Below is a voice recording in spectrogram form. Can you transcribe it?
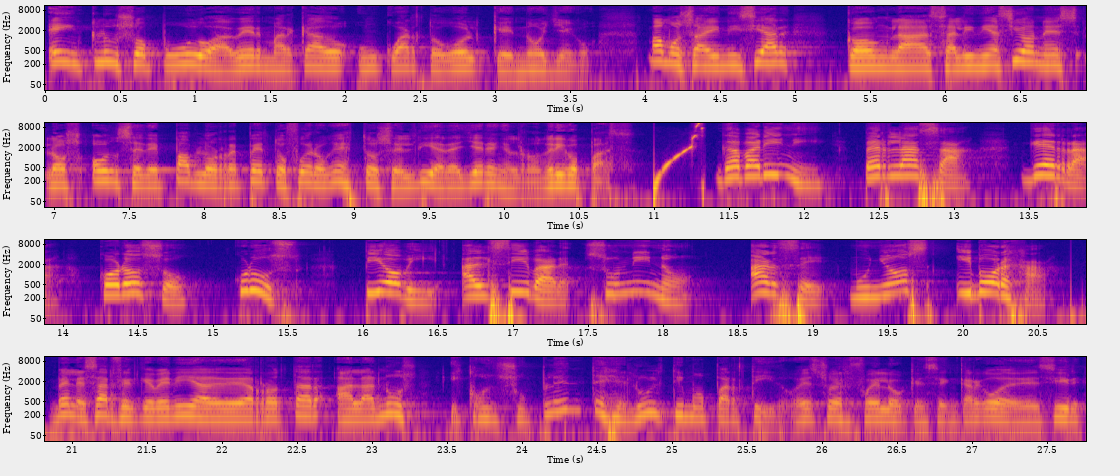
e incluso pudo haber marcado un cuarto gol que no llegó. Vamos a iniciar con las alineaciones. Los 11 de Pablo Repeto fueron estos el día de ayer en el Rodrigo Paz. Gavarini, Perlaza, Guerra, Corozo, Cruz, Piovi, Alcíbar, Zunino, Arce, Muñoz y Borja. Vélez Arfield que venía de derrotar a Lanús y con suplentes el último partido. Eso fue lo que se encargó de decir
